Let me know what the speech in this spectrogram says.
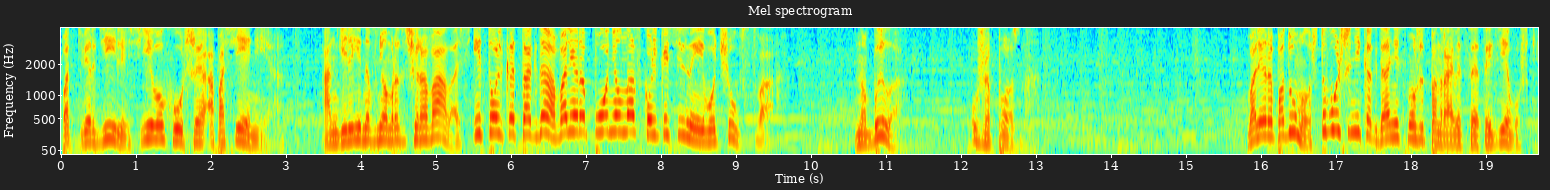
Подтвердились его худшие опасения. Ангелина в нем разочаровалась, и только тогда Валера понял, насколько сильны его чувства. Но было уже поздно. Валера подумал, что больше никогда не сможет понравиться этой девушке.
